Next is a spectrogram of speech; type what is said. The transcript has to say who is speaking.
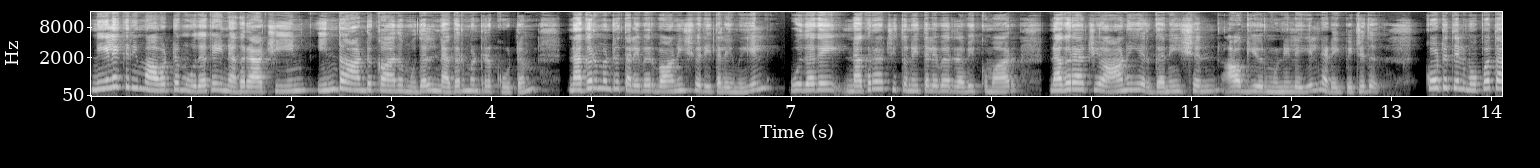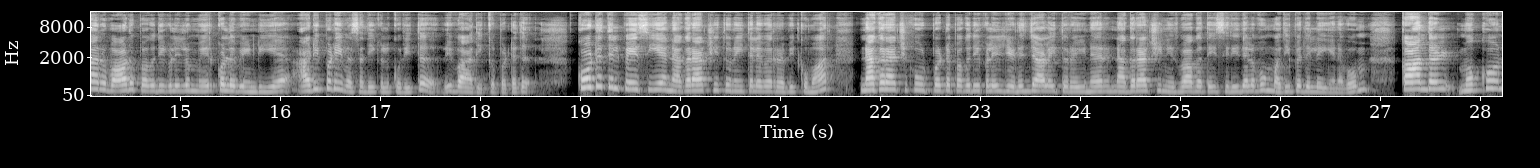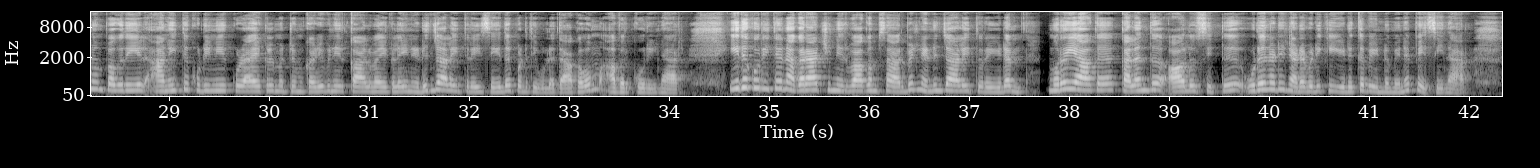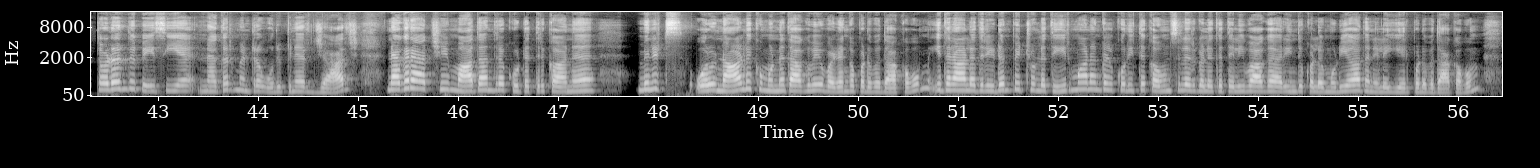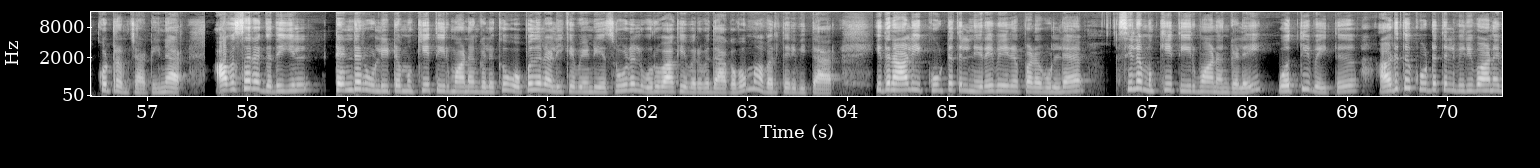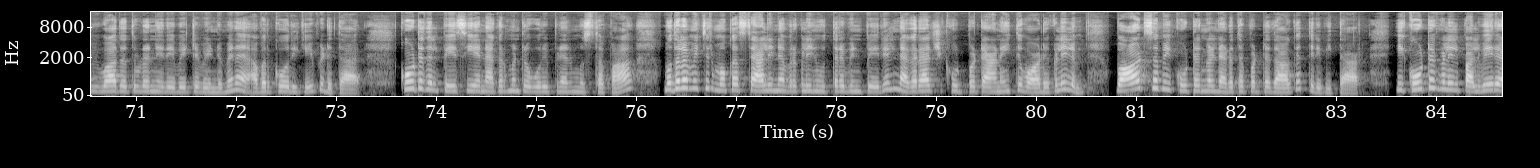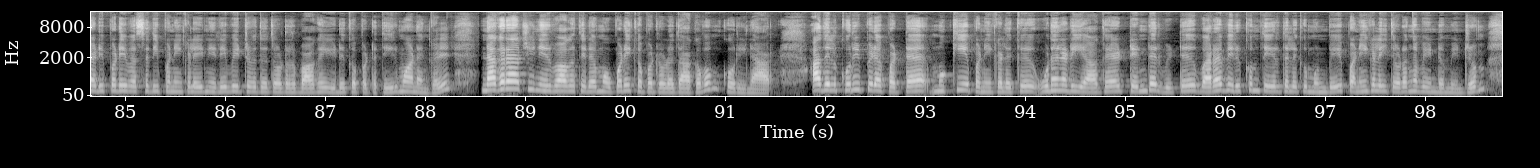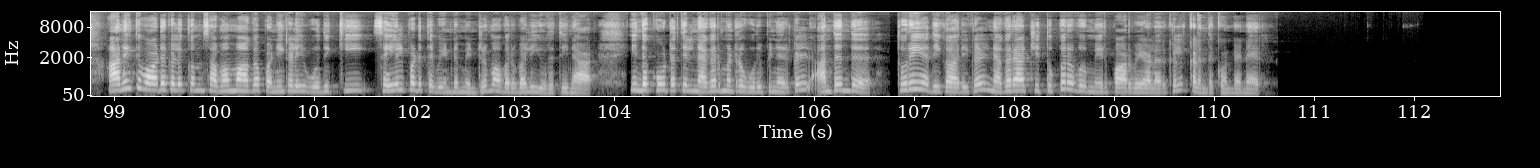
Speaker 1: நீலகிரி மாவட்டம் உதகை நகராட்சியின் இந்த ஆண்டுக்கான முதல் நகர்மன்ற கூட்டம் நகர்மன்ற தலைவர் வாணீஸ்வரி தலைமையில் உதகை நகராட்சி துணைத் தலைவர் ரவிக்குமார் நகராட்சி ஆணையர் கணேசன் ஆகியோர் முன்னிலையில் நடைபெற்றது. கூட்டத்தில் முப்பத்தாறு வார்டு பகுதிகளிலும் மேற்கொள்ள வேண்டிய அடிப்படை வசதிகள் குறித்து விவாதிக்கப்பட்டது. கூட்டத்தில் பேசிய நகராட்சி துணைத் தலைவர் ரவிக்குமார் நகராட்சிக்கு உட்பட்ட பகுதிகளில் நெடுஞ்சாலைத்துறையினர் நகராட்சி நிர்வாகத்தை சிறிதளவும் மதிப்பதில்லை எனவும் காந்தல் முக்கோணம் பகுதியில் அனைத்து குடிநீர் குழாய்கள் மற்றும் கழிவுநீர் கால்வாய்களை நெடுஞ்சாலைத்துறை சேதப்படுத்தியுள்ளதாகவும் அவர் கூறினார். இதுகுறித்து நகராட்சி நிர்வாகம் சார்பில் நெடுஞ்சாலைத்துறையிடம் முறையாக கலந்து ஆலோசித்து உடனடி நடவடிக்கை எடுக்க வேண்டும் என பேசினார். தொடர்ந்து பேசிய நகர்மன்ற உறுப்பினர் ஜார்ஜ் நகராட்சி மாதாந்திர கூட்டத்திற்கான மினிட்ஸ் ஒரு நாளுக்கு முன்னதாகவே வழங்கப்படுவதாகவும் இதனால் அதில் இடம்பெற்றுள்ள தீர்மானங்கள் குறித்து கவுன்சிலர்களுக்கு தெளிவாக அறிந்து கொள்ள முடியாத நிலை ஏற்படுவதாகவும் குற்றம் சாட்டினார். அவசர கதியில் டெண்டர் உள்ளிட்ட முக்கிய தீர்மானங்களுக்கு ஒப்புதல் அளிக்க வேண்டிய சூழல் உருவாகி வருவதாகவும் அவர் தெரிவித்தார். இதனால் இக்கூட்டத்தில் நிறைவேறப்படவுள்ள சில முக்கிய தீர்மானங்களை ஒத்திவைத்து அடுத்த கூட்டத்தில் விரிவான விவாதத்துடன் நிறைவேற்ற வேண்டும் என அவர் கோரிக்கை விடுத்தார். கூட்டத்தில் பேசிய நகர்மன்ற உறுப்பினர் முஸ்தபா முதலமைச்சர் மு ஸ்டாலின் அவர்களின் உத்தரவின் பேரில் நகராட்சிக்கு உட்பட்ட அனைத்து வார்டுகளிலும் வார்டு சபை கூட்டங்கள் நடத்தப்பட்டதாக தெரிவித்தார். இக்கூட்டங்களில் பல்வேறு அடிப்படை வசதி பணிகளை நிறைவேற்றுவது தொடர்பாக எடுக்கப்பட்ட தீர்மானங்கள் நகராட்சி நிர்வாகத்திடம் ஒப்படைக்கப்பட்டுள்ளதாகவும் கூறினார். அதில் குறிப்பிடப்பட்ட முக்கிய பணிகளுக்கு உடனடியாக டெண்டர் விட்டு வரவிருக்கும் தேர்தலுக்கு முன்பே பணிகளை தொடங்க வேண்டும் என்றும் அனைத்து வார்டுகளுக்கும் சமமாக பணிகளை ஒதுக்கி செயல்படுத்த வேண்டும் என்றும் அவர் வலியுறுத்தினார். இந்த கூட்டத்தில் நகர்மன்ற உறுப்பினர்கள் அந்தந்த துறை அதிகாரிகள் நகராட்சி துப்புரவு மேற்பார்வையாளர்கள் கலந்து கொண்டனர்.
